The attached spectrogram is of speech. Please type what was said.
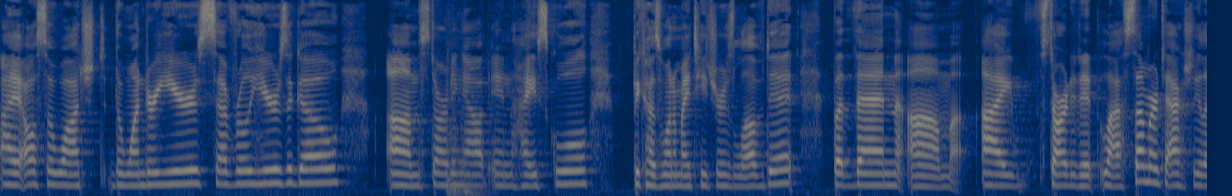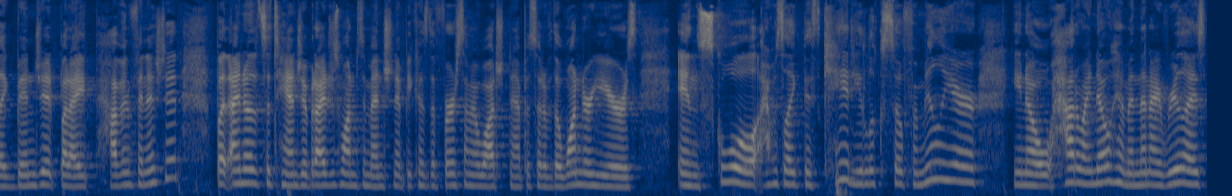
I also watched The Wonder Years several years ago, um, starting out in high school because one of my teachers loved it. But then um, I started it last summer to actually like binge it, but I haven't finished it. But I know that's a tangent, but I just wanted to mention it because the first time I watched an episode of The Wonder Years in school, I was like, this kid, he looks so familiar. You know, how do I know him? And then I realized,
